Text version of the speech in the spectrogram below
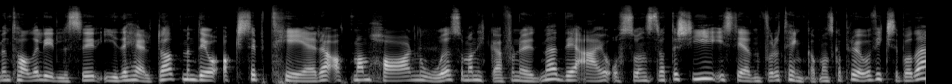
mentale lidelser i det hele tatt, men det å akseptere at man har noe som man ikke er fornøyd med, det er jo også en strategi, istedenfor å tenke at man skal prøve å fikse på det.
